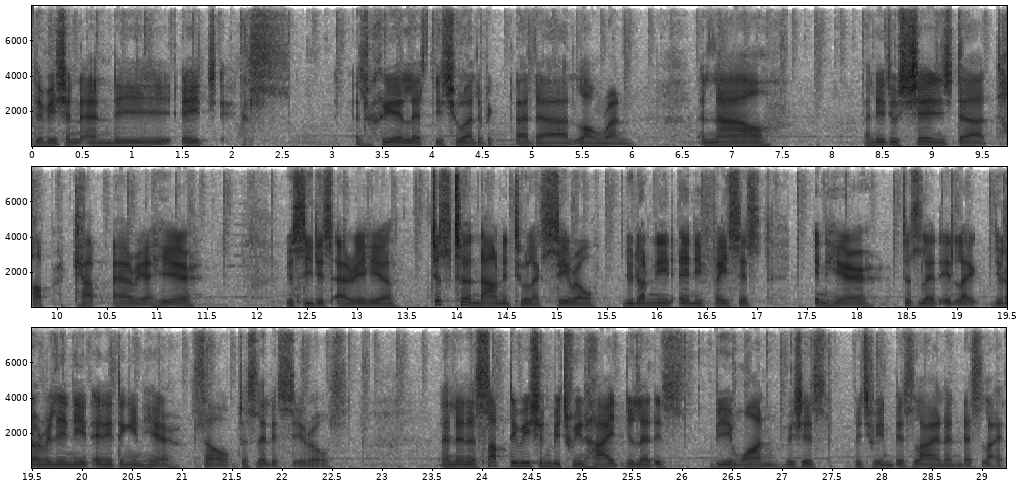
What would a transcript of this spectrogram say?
division and the age Cause it create less issue at the, at the long run. And now I need to change the top cap area here. You see this area here? Just turn down into like zero. You don't need any faces in here. Just let it like, you don't really need anything in here. So just let it zeros. And then the subdivision between height, you let it be one, which is between this line and this line.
